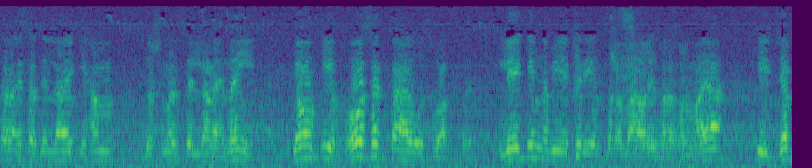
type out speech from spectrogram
تعالیٰ ایسا دل لائے کہ ہم دشمن سے لڑیں۔ نہیں، کیونکہ ہو سکتا ہے اس وقت۔ لیکن نبی کریم صلی اللہ علیہ وسلم فرمایا کہ جب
